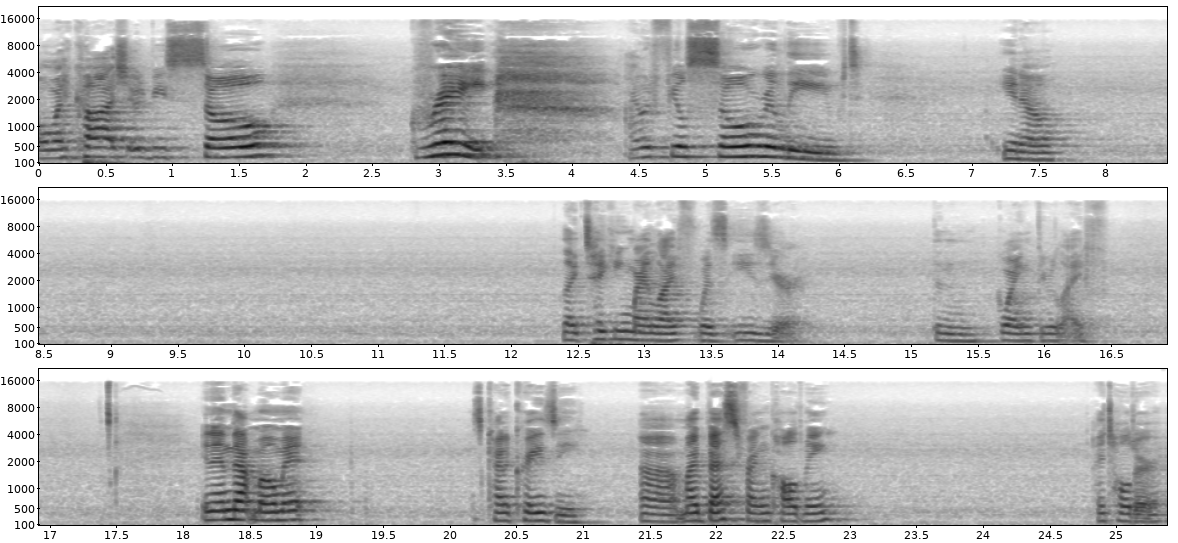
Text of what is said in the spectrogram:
Oh my gosh, it would be so great. I would feel so relieved, you know. Like taking my life was easier than going through life. And in that moment, it's kind of crazy. Uh, my best friend called me I told her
